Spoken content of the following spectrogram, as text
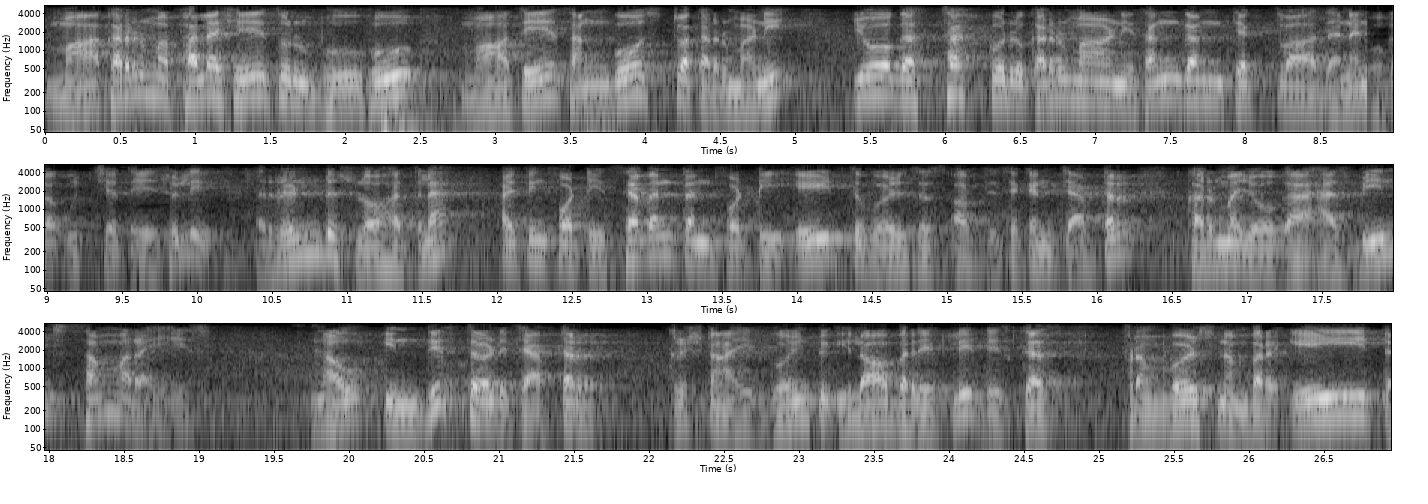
ma karma phalaheturbhuhu mate sangostva karmani யோகஸ்தः குரு கர்மாணி சங்கம் தியக்வா தன யோக உச்சத்தை சொல்லி ரெண்டு ஸ்லோகத்தில் I think 47th and 48th verses of the second chapter Karma Yoga has been summarized. Now in this third chapter Krishna is going to elaborately discuss from verse number 8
